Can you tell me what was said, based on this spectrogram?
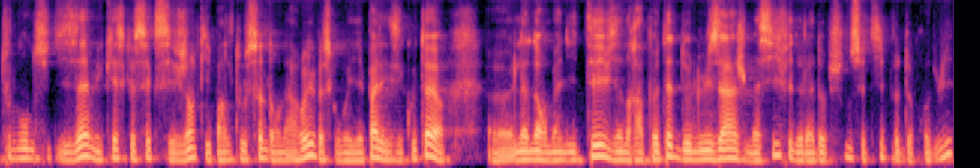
tout le monde se disait mais qu'est-ce que c'est que ces gens qui parlent tout seuls dans la rue parce qu'on ne voyait pas les écouteurs? La normalité viendra peut-être de l'usage massif et de l'adoption de ce type de produit.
